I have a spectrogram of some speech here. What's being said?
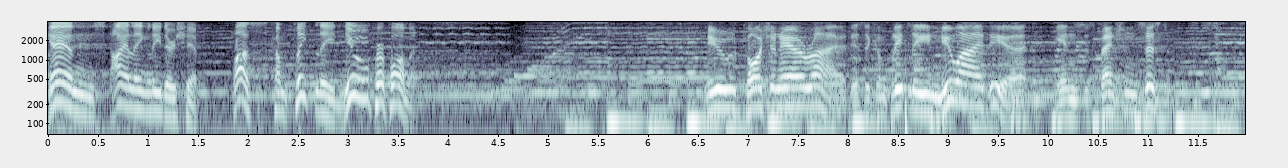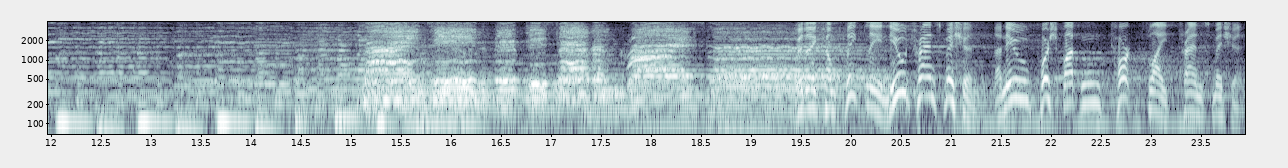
Again, styling leadership, plus completely new performance. New Torsion Air Ride is a completely new idea in suspension systems. 1957 Chrysler. With a completely new transmission, the new push button TorqueFlite transmission.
